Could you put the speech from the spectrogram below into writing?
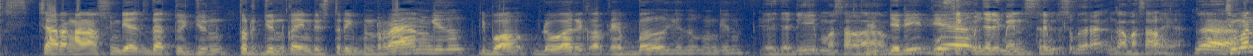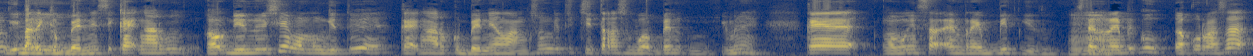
secara nggak langsung dia udah terjun terjun ke industri beneran gitu di bawah bawah record label gitu mungkin Ya jadi masalah Jadi dia- musik menjadi mainstream itu sebenarnya nggak masalah ya. Nggak, Cuman gini. balik ke bandnya sih kayak ngaruh kalau di Indonesia ngomong gitu ya kayak ngaruh ke bandnya langsung gitu citra sebuah band gimana ya kayak ngomongin Star and Rabbit gitu Star and Rabbit ku, aku rasa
